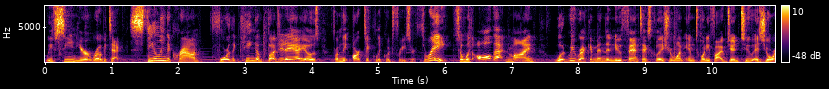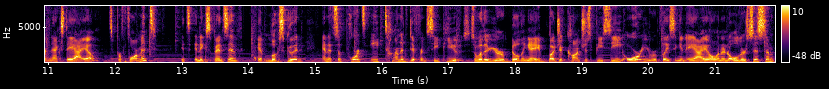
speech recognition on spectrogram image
we've seen here at Robeytech, stealing the crown for the king of budget AIOs from the Arctic Liquid Freezer 3. So with all that in mind, would we recommend the new Phanteks Glacier 1 M25 Gen 2 as your next AIO? It's performant, it's inexpensive, it looks good, and it supports a ton of different CPUs. So whether you're building a budget-conscious PC or you're replacing an AIO on an older system,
